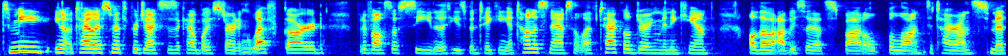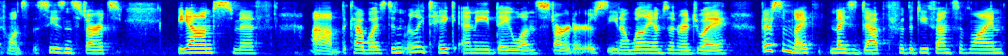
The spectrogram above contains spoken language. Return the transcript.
to me, you know, Tyler Smith projects as a Cowboy starting left guard, but I've also seen that he's been taking a ton of snaps at left tackle during minicamp, although obviously that spot will belong to Tyron Smith once the season starts. Beyond Smith, um, the Cowboys didn't really take any day one starters. You know, Williams and Ridgeway, there's some nice, nice depth for the defensive line,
